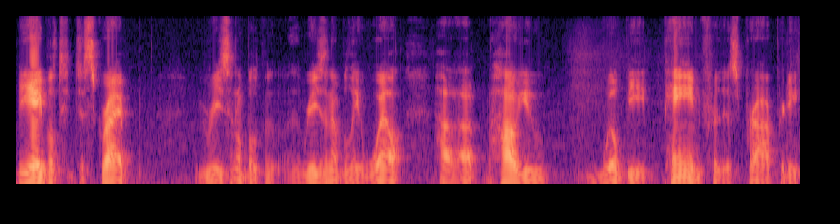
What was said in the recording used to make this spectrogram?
be able to describe reasonable reasonably well how, uh, how you will be paying for this property.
